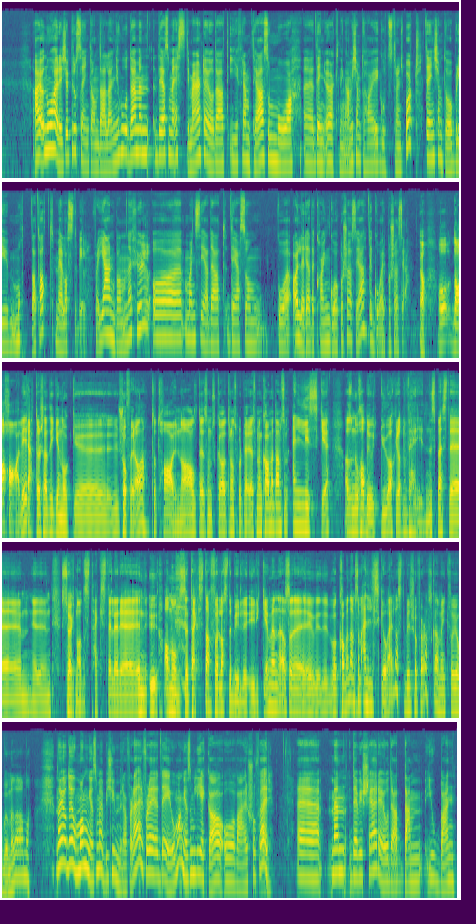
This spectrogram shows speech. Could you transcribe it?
Nei, nå har jeg ikke prosentandelene i hodet, men det som er estimert, er jo det at i fremtida så må eh, den økninga vi kommer til å ha i godstransport, den kommer til å bli måtta tatt med lastebil. For jernbanen er full, og man sier det at det som går, allerede kan gå på sjøsida, det går på sjøsida. Ja, og da har vi rett og slett ikke nok uh, sjåfører da, til å ta unna alt det som skal transporteres. Men hva med dem som elsker Altså, nå hadde jo ikke du akkurat verdens beste uh, søknadstekst eller eh, en u- annonsetekst da, for lastebilyrket, men altså, hva med dem som elsker å være lastebilsjåfør? da? Skal de ikke få jobbe med det? da? Nei, og det er jo mange som er bekymra for det her, for det, det er jo mange som liker å være sjåfør. Eh, men det vi ser, er jo det at de jobbene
